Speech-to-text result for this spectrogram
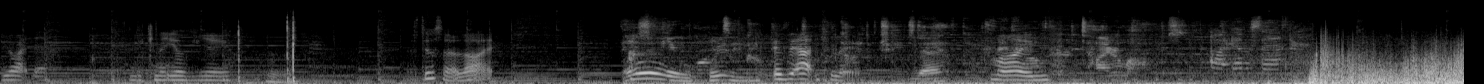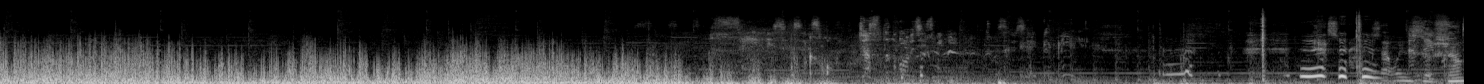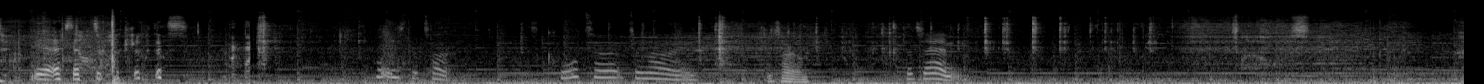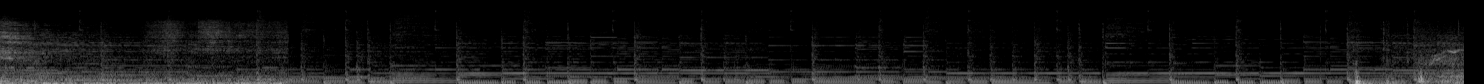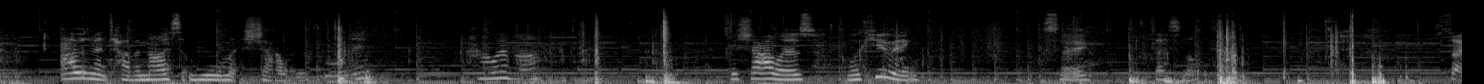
You're right there. Looking at your view. Still so light. Oh, really? Is it actually? Yeah. Mine. entire lives. I am Xander. Just the qualities we need to associate with me. Is that Winston Sean? Yeah. what is the time? It's quarter to nine. To town. To them. I was meant to have a nice warm shower this morning. However, the showers were queuing. So that's not. So,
